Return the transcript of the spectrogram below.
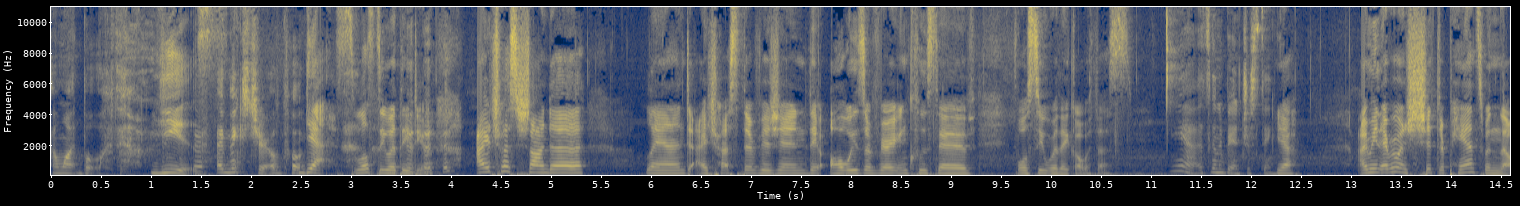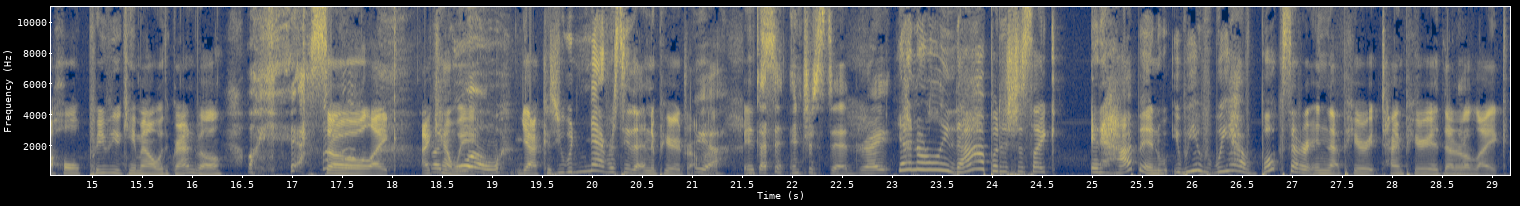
I want both. Yes. a mixture of both. Yes, we'll see what they do. I trust Shonda Land. I trust their vision. They always are very inclusive. We'll see where they go with this. Yeah, it's gonna be interesting. Yeah. I mean, everyone shit their pants when the whole preview came out with Granville. Oh yeah. So, like, I Like, can't wait. whoa. Yeah, because you would never see that in a period drama. Yeah. It's, Got them interested, right? yeah, not only that, but it's just like it happened. We we have books that are in that period time period that are like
